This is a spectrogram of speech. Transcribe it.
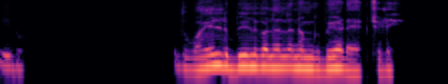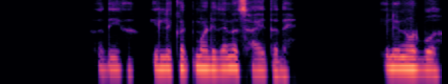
ಇದು ಇದು ವೈಲ್ಡ್ ಬೀಳ್ಗಳೆಲ್ಲ ನಮ್ಗೆ ಬೇಡ ಆಕ್ಚುಲಿ ಅದೀಗ ಇಲ್ಲಿ ಕಟ್ ಮಾಡಿದೇನೆ ಸಾಯ್ತದೆ. ಇಲ್ಲಿ ನೋಡ್ಬೋದು.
